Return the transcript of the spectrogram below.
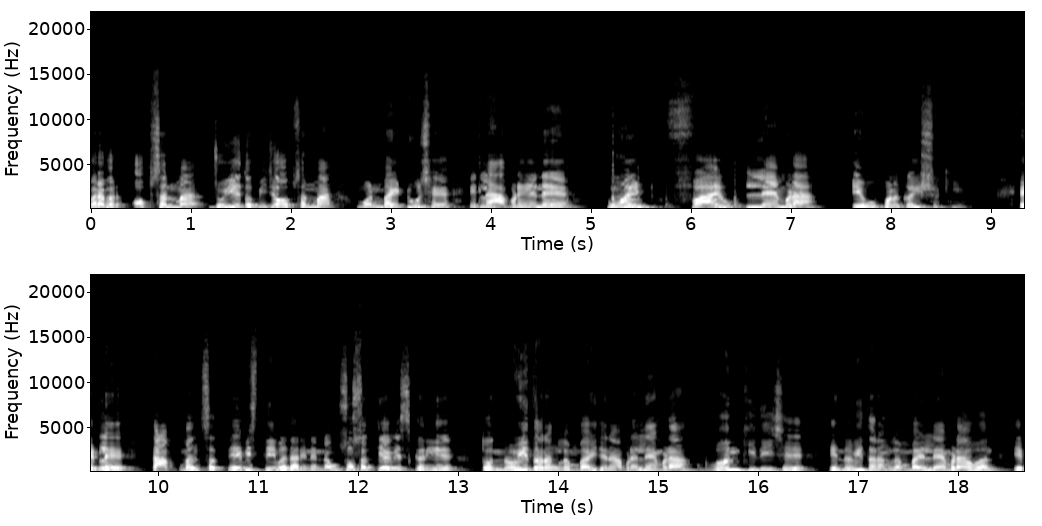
બરાબર? ઓપ્શનમાં જોઈએ તો બીજા ઓપ્શનમાં વન બાય ટુ છે, એટલે આપણે એને પોઈન્ટ ફાઇવ લેમડા એવું પણ કહી શકીએ. એટલે તાપમાન સત્યાવીસથી વધારીને નવસો સત્યાવીસ કરીએ, તો નવી તરંગ લંબાઈ જેને આપણે લેમડા વન કીધી છે, એ નવી તરંગ લંબાઈ લેમડા વન એ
